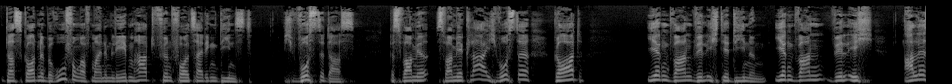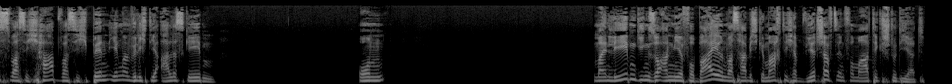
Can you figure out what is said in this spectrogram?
dass Gott eine Berufung auf meinem Leben hat für einen vollzeitigen Dienst. Ich wusste das. Das war mir, das war mir klar. Ich wusste, Gott, irgendwann will ich dir dienen. Irgendwann will ich alles, was ich habe, was ich bin, irgendwann will ich dir alles geben. Und mein Leben ging so an mir vorbei und was habe ich gemacht? Ich habe Wirtschaftsinformatik studiert.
